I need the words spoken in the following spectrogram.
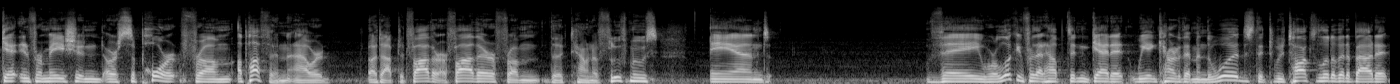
get information or support from a puffin, our adopted father, our father from the town of Floofmoose, and they were looking for that help, didn't get it. We encountered them in the woods. That we talked a little bit about it.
